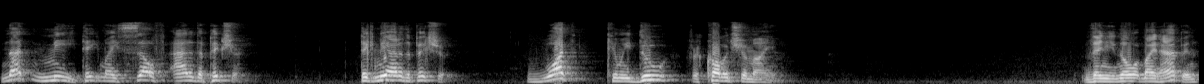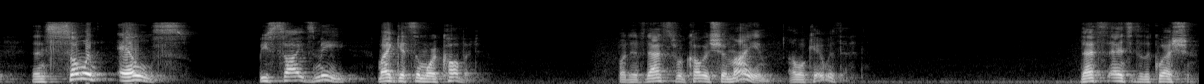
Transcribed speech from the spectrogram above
Not me, take myself out of the picture. Take me out of the picture. What can we do for kavod shemayim? Then you know what might happen. Then someone else besides me might get some more kavod. But if that's for kavod shemayim, I'm okay with that. That's the answer to the question.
